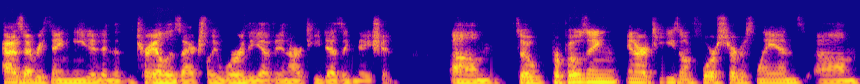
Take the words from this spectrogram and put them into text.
has everything needed and that the trail is actually worthy of NRT designation. Um, so proposing NRTs on Forest Service lands, um,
